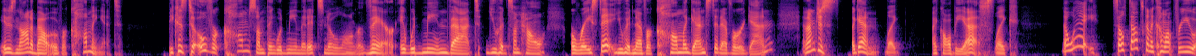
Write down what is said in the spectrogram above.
It is not about overcoming it. Because to overcome something would mean that it's no longer there. It would mean that you had somehow erased it, you had never come against it ever again. And I'm just, again, like I call BS. Like, no way. Self doubt's going to come up for you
